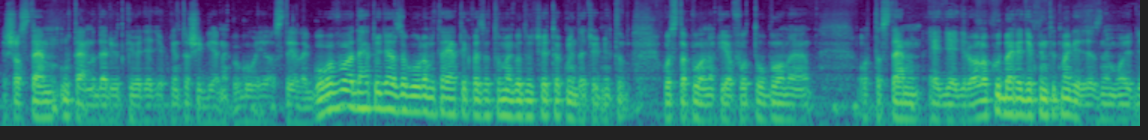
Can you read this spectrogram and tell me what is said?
és aztán utána derült ki, hogy egyébként a Sigérnek a gólja az tényleg gól volt, de hát ugye az a gól, amit a játékvezető megad, úgyhogy tök mindegy, hogy mit hoztak volna ki a fotóból, mert ott aztán egy-egyre alakult, bár egyébként itt megjegyezném, hogy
